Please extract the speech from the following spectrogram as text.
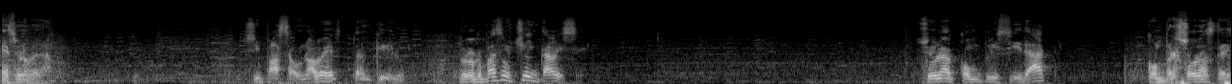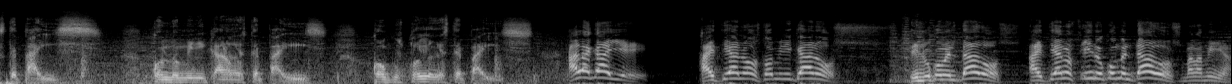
Es una verdad. Si pasa una vez, tranquilo. Pero que pasa 80 veces. Es una complicidad con personas de este país. con dominicanos de este país, con custodios de este país. A la calle, haitianos dominicanos, indocumentados, haitianos indocumentados, mala mía,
